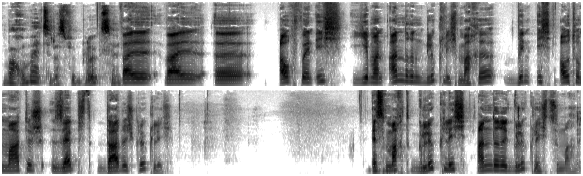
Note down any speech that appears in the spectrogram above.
Warum hältst du das für Blödsinn? Weil, weil, äh, auch wenn ich jemand anderen glücklich mache, bin ich automatisch selbst dadurch glücklich. Es macht glücklich, andere glücklich zu machen.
